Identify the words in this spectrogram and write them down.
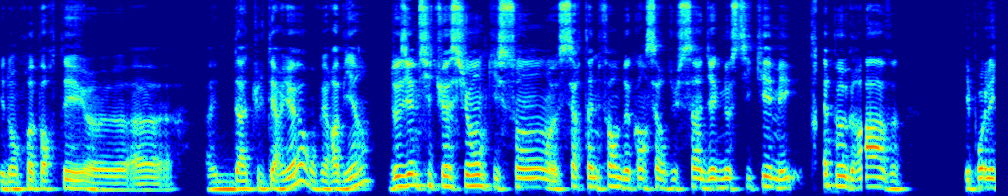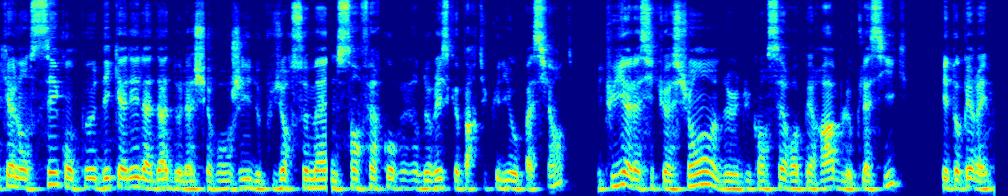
et donc reportés euh, à, à, une date ultérieure, on verra bien. Deuxième situation, qui sont euh, certaines formes de cancer du sein diagnostiquées mais très peu graves et pour lesquelles on sait qu'on peut décaler la date de la chirurgie de plusieurs semaines sans faire courir de risques particuliers aux patientes. Et puis, a la situation du cancer opérable classique qui est opéré.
